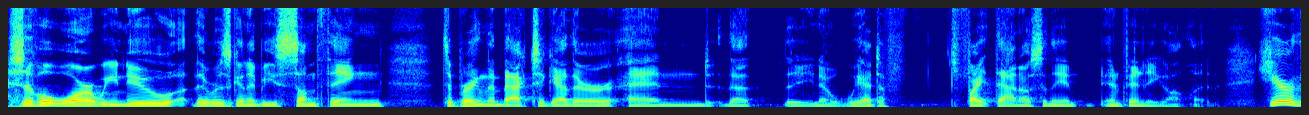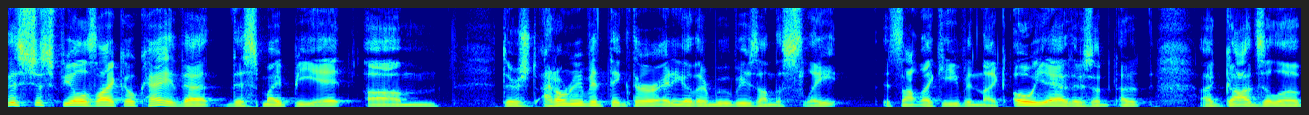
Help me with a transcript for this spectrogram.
Civil War, we knew there was going to be something to bring them back together, and that you know we had to fight Thanos in the Infinity Gauntlet. Here, this just feels like okay that this might be it. Um, there's I don't even think there are any other movies on the slate. It's not like even like oh yeah, there's a a, a Godzilla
